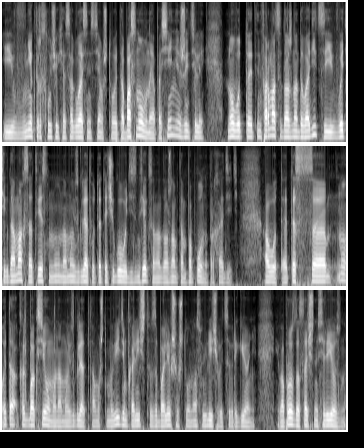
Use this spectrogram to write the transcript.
И в некоторых случаях я согласен с тем, что это обоснованные опасения жителей. Но вот эта информация должна доводиться, и в этих домах, соответственно, ну, на мой взгляд, вот эта очаговая дезинфекция, она должна там по полной проходить. А вот это, с, э, ну, это как бы аксиома, на мой взгляд, потому что мы видим количество заболевших, что у нас увеличивается в регионе. И вопрос достаточно серьезный.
